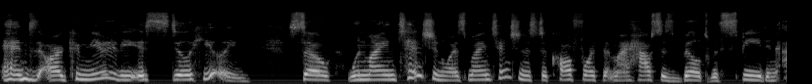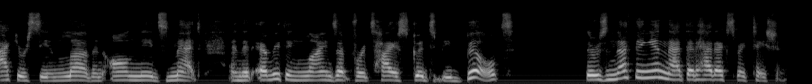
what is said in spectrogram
and our community is still healing. So, when my intention was, my intention is to call forth that my house is built with speed and accuracy and love and all needs met, and that everything lines up for its highest good to be built, there's nothing in that that had expectation.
